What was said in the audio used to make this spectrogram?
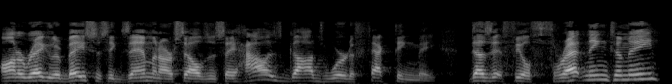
on a regular basis, examine ourselves and say, how is God's Word affecting me? Does it feel threatening to me?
